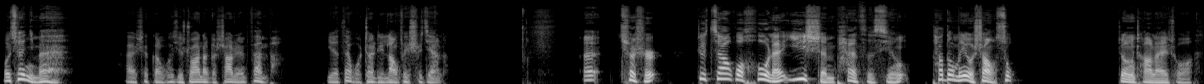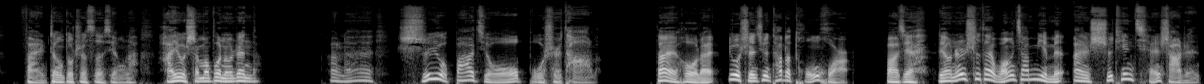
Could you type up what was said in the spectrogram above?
我劝你们，还是赶快去抓那个杀人犯吧。别在我这里浪费时间了。哎，确实，这家伙后来一审判死刑，他都没有上诉。正常来说，反正都是死刑了，还有什么不能认的？看来十有八九不是他了。再后来又审讯他的同伙，发现两人是在王家灭门案十天前杀人，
